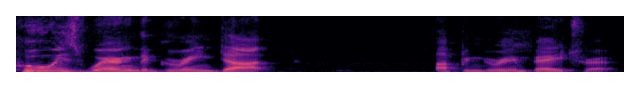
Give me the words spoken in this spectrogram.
who is wearing the green dot up in Green Bay trip?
